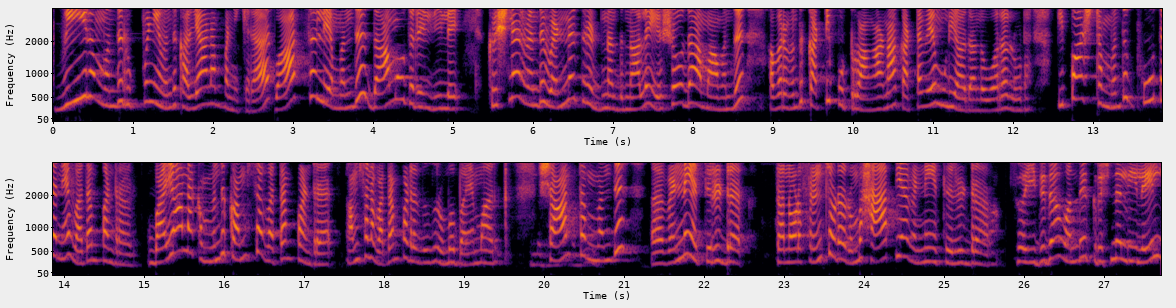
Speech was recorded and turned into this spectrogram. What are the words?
வீரம் வந்து ருக்மிணியை வந்து கல்யாணம் பண்ணிக்கிறார். வாத்சல்யம் வந்து தாமோதர லீலை. கிருஷ்ணர் வந்து வெண்ணெய் திருடினதுனால யசோதா அம்மா வந்து அவரை வந்து கட்டி போட்டுருவாங்க. ஆனால் கட்டவே முடியாது அந்த உரலோட. பிபாஷ்டம் வந்து பூதனே வதம் பண்றாரு. பயானகம் வந்து கம்ச வதம் பண்றார் கம்சனை வதம் பண்றது வந்து ரொம்ப பயமா இருக்கு. சாந்தம் வந்து வெண்ணெயை திருடுறார். தன்னோட ஃப்ரெண்ட்ஸோட ரொம்ப ஹாப்பியா வெண்ணையை திருடுறாராம். ஸோ இதுதான் வந்து கிருஷ்ணலீலையில்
